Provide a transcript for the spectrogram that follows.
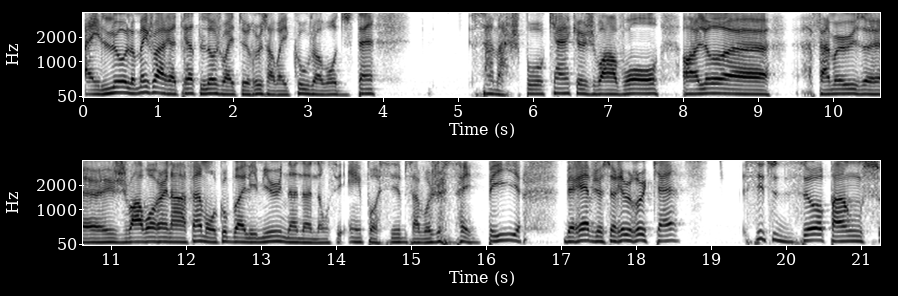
hey, là, là, même que je vais à la retraite, là, je vais être heureux, ça va être cool, je vais avoir du temps ça marche pas. Quand que je vais avoir, ah là, euh, fameuse euh, je vais avoir un enfant, mon couple va aller mieux. Non, non, non, c'est impossible, ça va juste être pire. Bref, je serai heureux quand? Si tu dis ça, pense,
